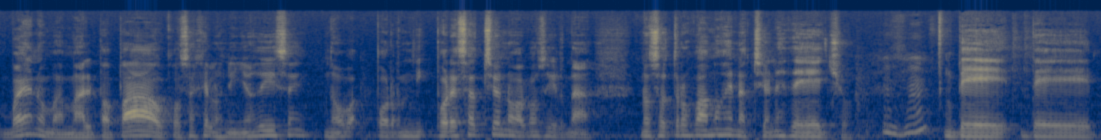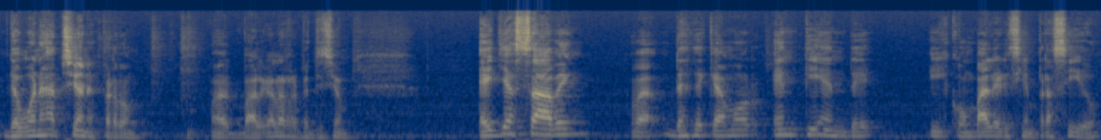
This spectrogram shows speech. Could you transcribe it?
bueno, mamá, el papá o cosas que los niños dicen, no va- por, ni- por esa acción no va a conseguir nada. Nosotros vamos en acciones de hecho, de, de- de buenas acciones, perdón, valga la repetición. Ellas saben, desde que Amor entiende, y con Valerie siempre ha sido,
